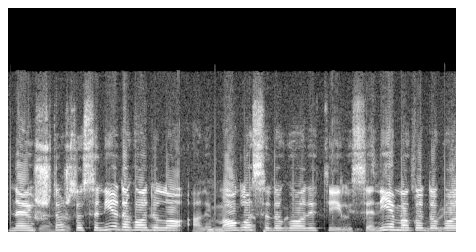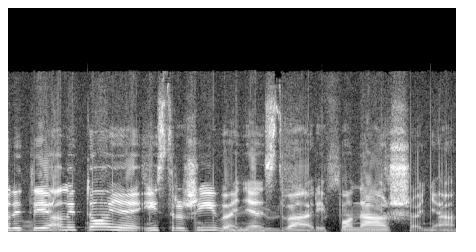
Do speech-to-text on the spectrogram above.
nešto što se nije dogodilo, ali moglo se dogoditi ili se nije moglo dogoditi, ali to je istraživanje stvari, ponašanja,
